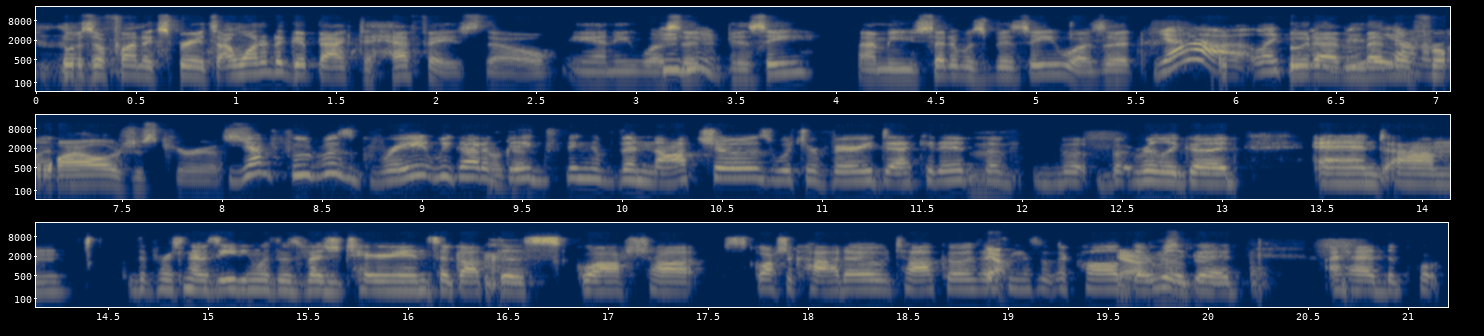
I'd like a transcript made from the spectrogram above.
it was a fun experience. I wanted to get back to Hefe's though. Annie, was mm-hmm. it busy? I mean, you said it was busy. Was it? Yeah, like food. I haven't been there for a while. I was just curious. Yeah, food was great. We got a okay. big thing of the nachos, which are very decadent, mm. but, but, but really good. And um, the person I was eating with was vegetarian, so got the squash hot squashicado tacos. I think that's what they're called. Yeah, they're really good. good. I had the pork,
